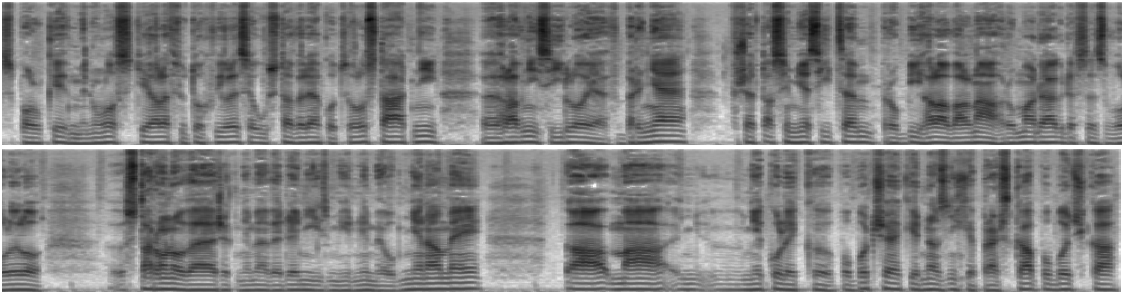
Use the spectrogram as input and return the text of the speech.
spolky v minulosti, ale v tuto chvíli se ustavili jako celostátní. Hlavní sídlo je v Brně, před asi měsícem probíhala valná hromada, kde se zvolilo eh, staronové, řekněme, vedení s mírnými obměnami a má několik eh, poboček. Jedna z nich je pražská pobočka,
